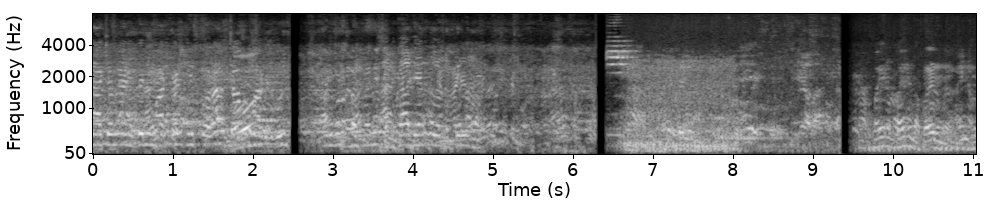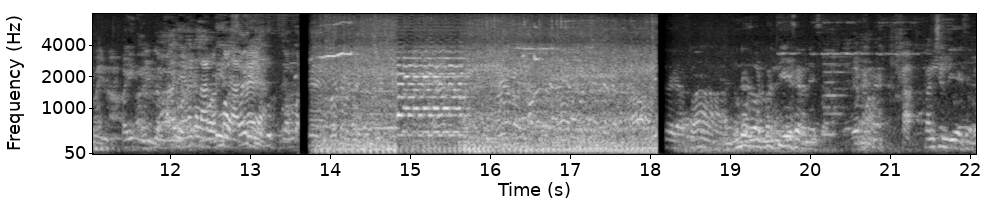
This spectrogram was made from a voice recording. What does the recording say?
ఆ చంద్రాయన ఇద్దరిని మాట్లాడి తీసుకోరా? పది మంది పైన పైన పైన ఉండేది వాడు కూడా తీయేశారు ఫంక్షన్ తీయేశారు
